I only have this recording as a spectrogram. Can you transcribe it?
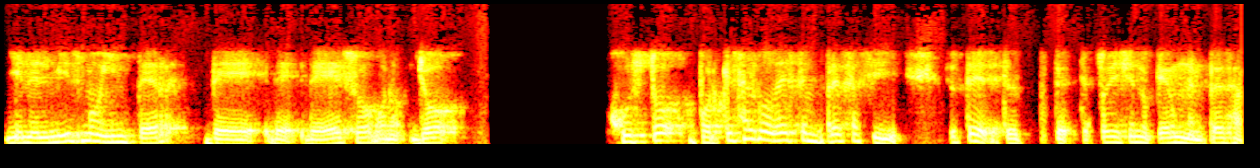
y en el mismo inter de, de, eso, bueno, yo justo porque es algo de esta empresa, si yo te, te, estoy diciendo que era una empresa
